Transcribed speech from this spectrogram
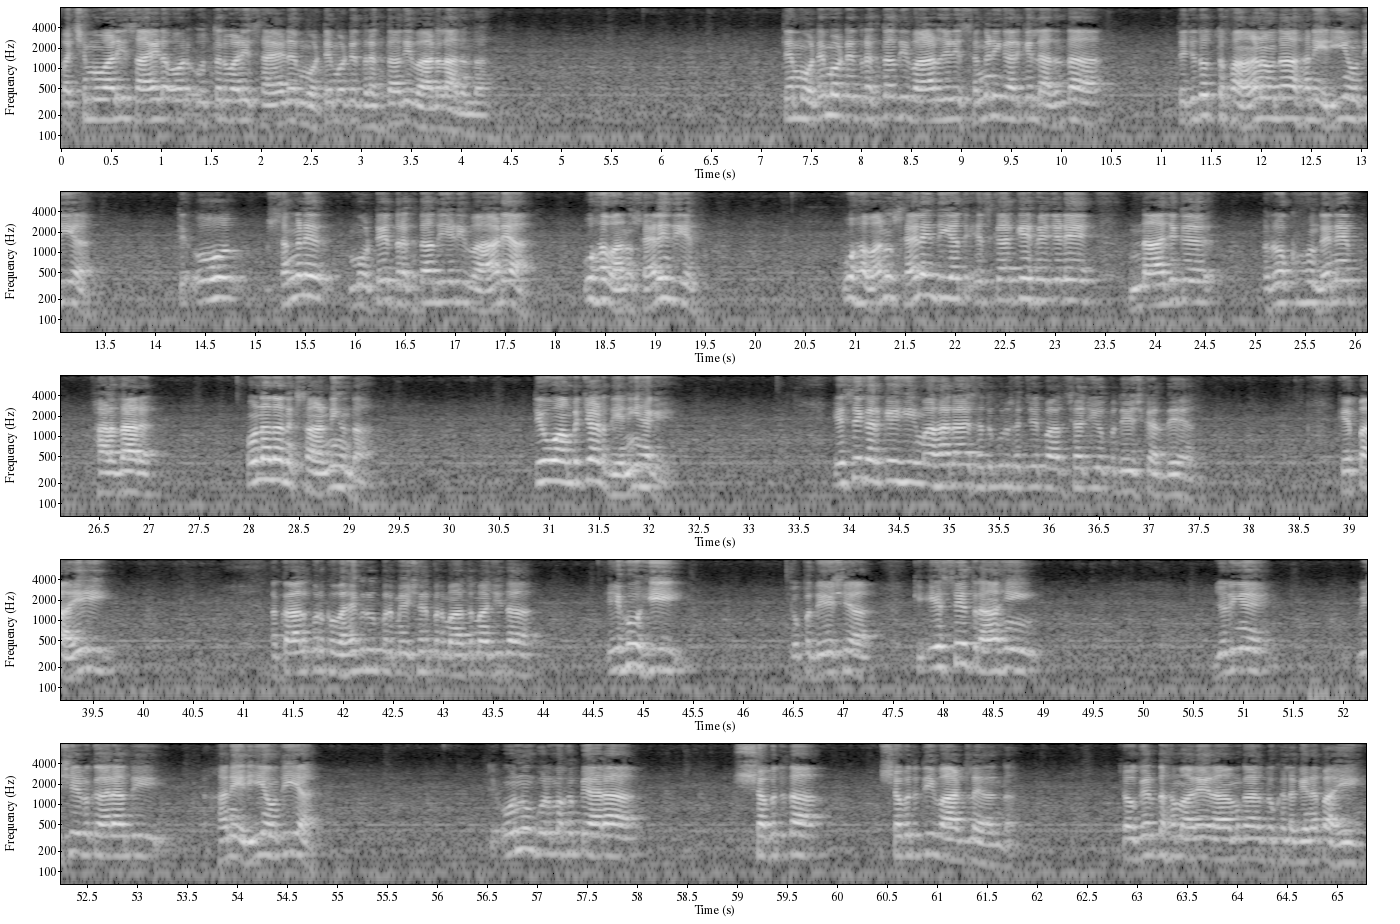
ਪੱਛਮ ਵਾਲੀ ਸਾਈਡ ਔਰ ਉੱਤਰ ਵਾਲੀ ਸਾਈਡ ਮੋਟੇ ਮੋਟੇ ਦਰਖਤਾਂ ਦੀ ਵਾੜ ਲਾ ਦਿੰਦਾ। ਤੇ ਮੋਟੇ ਮੋਟੇ ਦਰਖਤਾਂ ਦੀ ਵਾੜ ਜਿਹੜੀ ਸੰਘਣੀ ਕਰਕੇ ਲਾ ਦਿੰਦਾ ਤੇ ਜਦੋਂ ਤੂਫਾਨ ਆਉਂਦਾ, ਹਨੇਰੀ ਆਉਂਦੀ ਆ, ਤੇ ਉਹ ਸੰਘਣੇ ਮੋٹے ਦਰਖਤਾਂ ਦੀ ਜਿਹੜੀ ਵਾੜ ਆ, ਉਹ ਹਵਾ ਨੂੰ ਸਹਿ ਲੈਂਦੀ ਆ। ਉਹ ਹਵਾ ਨੂੰ ਸਹਿ ਲੈਂਦੀ ਆ ਤੇ ਇਸ ਕਰਕੇ ਫਿਰ ਜਿਹੜੇ ਨਾਜ਼ੁਕ ਰੁੱਖ ਹੁੰਦੇ ਨੇ, ਫਲਦਾਰ, ਉਹਨਾਂ ਦਾ ਨੁਕਸਾਨ ਨਹੀਂ ਹੁੰਦਾ। ਤੇ ਉਹ ਅੰਬ ਝੜਦੇ ਨਹੀਂ ਹੈਗੇ। ਇਸੇ ਕਰਕੇ ਹੀ ਮਹਾਰਾਜ ਸਤਿਗੁਰੂ ਸੱਚੇ ਪਾਤਸ਼ਾਹ ਜੀ ਉਪਦੇਸ਼ ਕਰਦੇ ਆ ਕਿ ਭਾਈ ਅਕਾਲ ਪੁਰਖ ਵਾਹਿਗੁਰੂ ਪਰਮੇਸ਼ਰ ਪਰਮਾਤਮਾ ਜੀ ਦਾ ਇਹੋ ਹੀ ਉਪਦੇਸ਼ ਆ ਕਿ ਇਸੇ ਤਰ੍ਹਾਂ ਹੀ ਜਿਹੜੀਆਂ ਵਿਸ਼ੇ ਵਿਕਾਰਾਂ ਦੀ ਹਨੇਰੀ ਆਉਂਦੀ ਆ ਤੇ ਉਹਨੂੰ ਗੁਰਮੁਖ ਪਿਆਰਾ ਸ਼ਬਦ ਦਾ, ਸ਼ਬਦ ਦੀ ਵਾਟ ਲੈ ਲੈਂਦਾ ਚੌਗਿਰਦ ਹਮਾਰੇ ਰਾਮਗਾਰ ਦੁੱਖ ਲੱਗੇ ਨਾ ਭਾਈ।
